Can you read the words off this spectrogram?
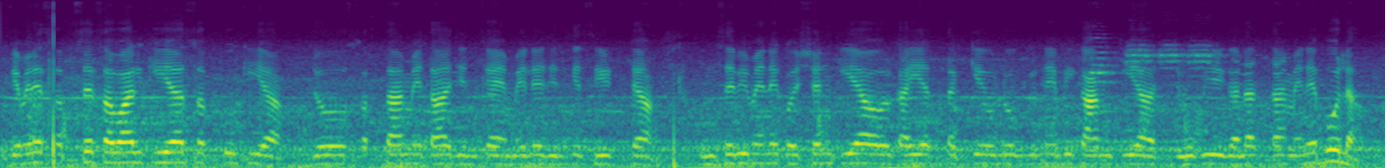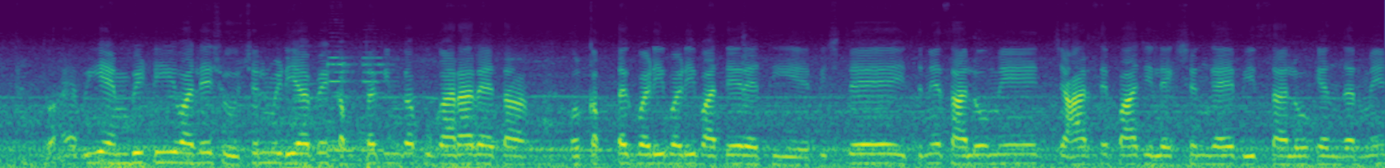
क्योंकि मैंने सबसे सवाल किया, सबको किया, जो सत्ता में था, जिनका एमएलए जिनकी सीट था, उनसे भी मैंने क्वेश्चन किया और कई हद तक के उन लोग ने भी काम किया, जो भी गलत था मैंने बोला। तो अभी एम वाले सोशल मीडिया पे कब तक इनका पुकारा रहता और कब तक बड़ी बड़ी बातें रहती है? पिछले इतने सालों में चार से पाँच इलेक्शन गए, बीस सालों के अंदर में।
